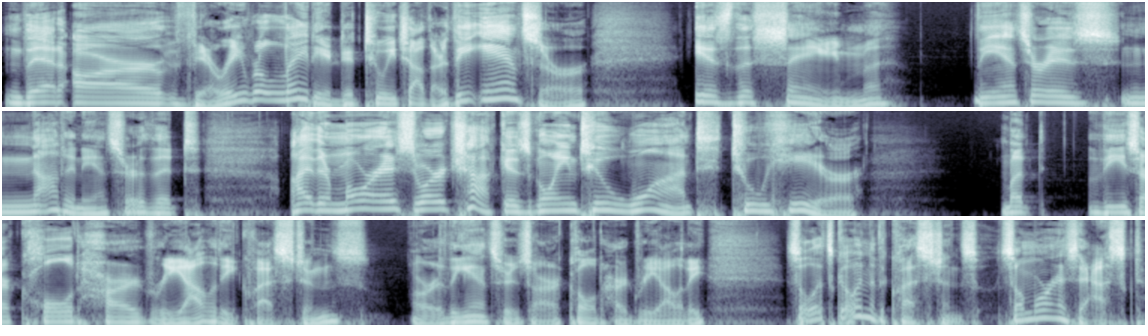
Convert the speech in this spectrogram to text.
that are very related to each other. The answer is the same the answer is not an answer that either Morris or Chuck is going to want to hear. But these are cold, hard reality questions, or the answers are cold, hard reality. So let's go into the questions. So Morris asked,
